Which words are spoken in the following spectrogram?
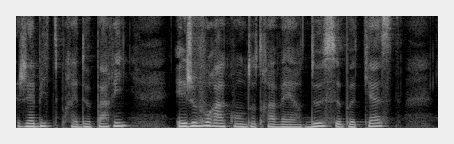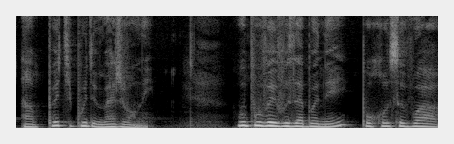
j'habite près de Paris et je vous raconte au travers de ce podcast un petit bout de ma journée. Vous pouvez vous abonner pour recevoir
